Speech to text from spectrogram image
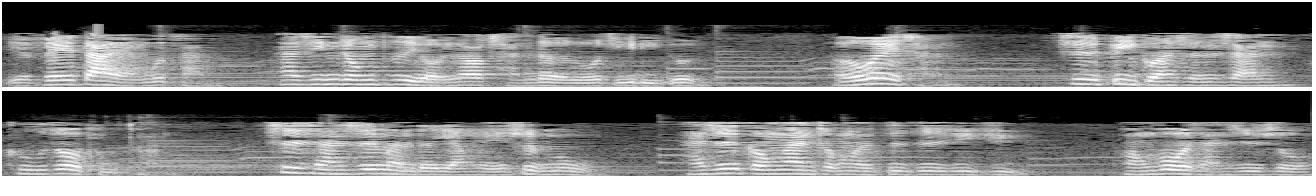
也非大言不惭，他心中自有一套禅的逻辑理论。何谓禅？是闭关深山，枯坐蒲团，是禅师们的扬眉顺目，还是公案中的字字句句？黄檗禅师说。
